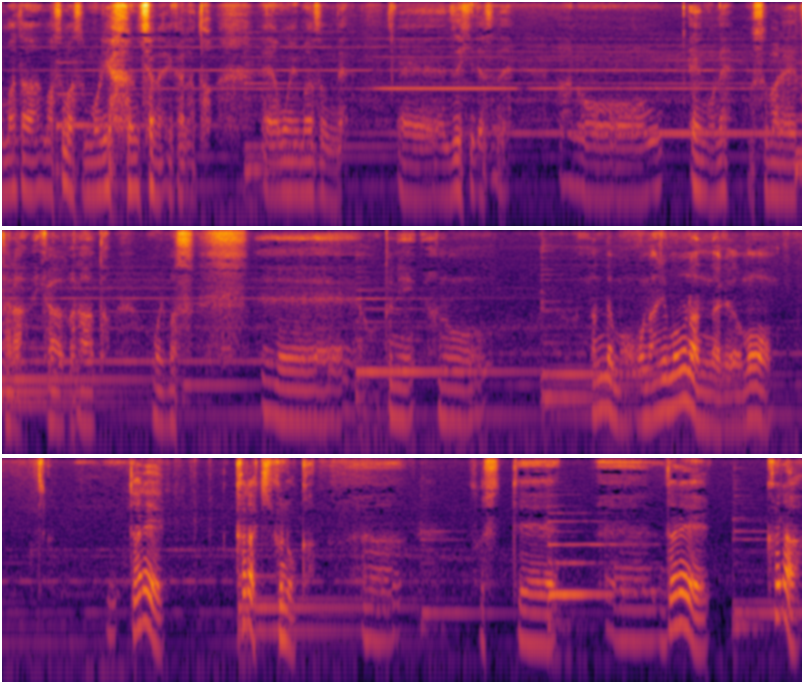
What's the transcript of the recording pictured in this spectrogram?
またますます盛り上がるんじゃないかなと思いますんで、えー、ぜひですね、あの、縁をね結ばれたらいかがかなと思います。えー、本当に、あのー、何でも同じものなんだけども誰から聞くのか。そして、えー、誰から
